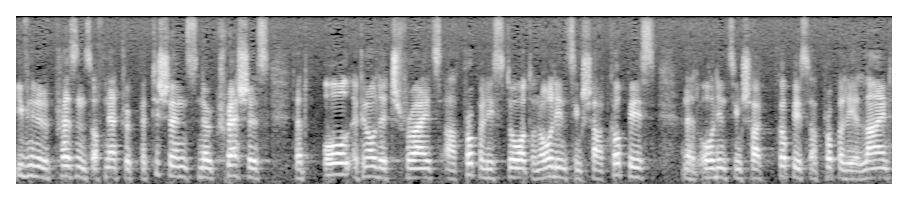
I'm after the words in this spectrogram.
even in the presence of network partitions, no crashes, that all acknowledged writes are properly stored on all insync shard copies, and that all insync shard copies are properly aligned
